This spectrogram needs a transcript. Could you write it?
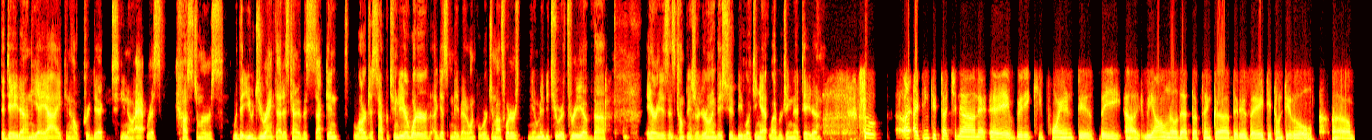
the data and the ai can help predict you know at risk customers. Would that you would you rank that as kind of the second largest opportunity or what are i guess maybe i don't want to put words in your mouth what are you know maybe two or three of the areas as companies are growing they should be looking at leveraging that data so I, I think you touched on a, a, very key point is the uh, we all know that I think uh, there is a 80-20 rule. Um,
